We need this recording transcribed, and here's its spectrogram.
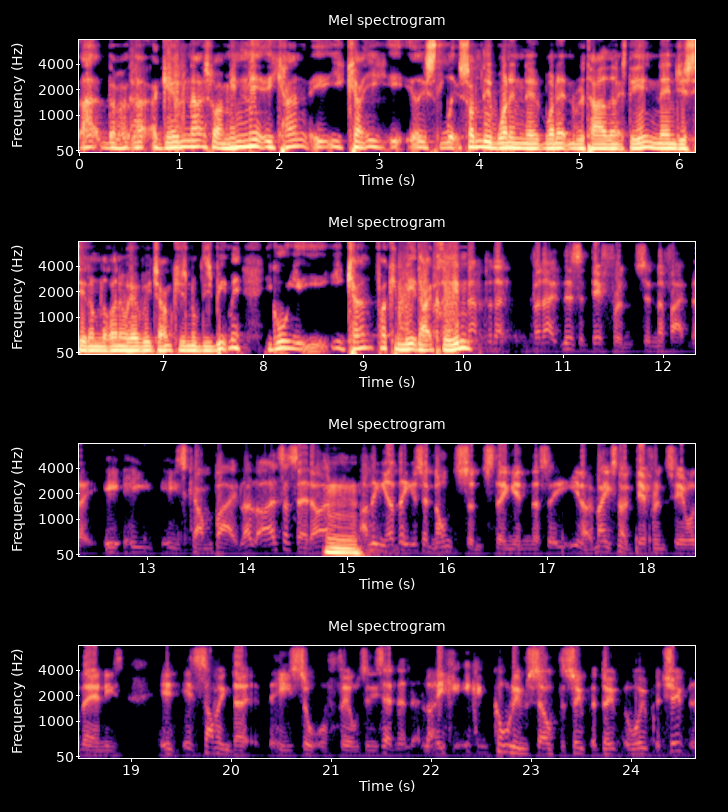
That, the- that- again, that's what I mean, mate. You can't, you can't. You, it's like somebody winning the win it and retire the next day, and then just saying I'm the lineal heavyweight champ because nobody's beat me. You go, you, you can't fucking make that claim. that- but, that, there's a difference in the fact that he, he he's come back. Like, as I said, I, Mm. I think I think it's a nonsense thing. In the you know, it makes no difference here or there. And he's it, it's something that he sort of feels. And he said, like, he, can- he can call himself the super duper whoop the super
